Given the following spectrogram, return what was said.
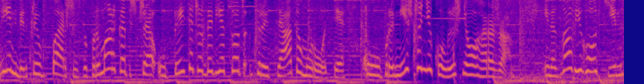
Він відкрив перший супермаркет ще у 1930 році у приміщенні колишнього гаража і назвав його Кінг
